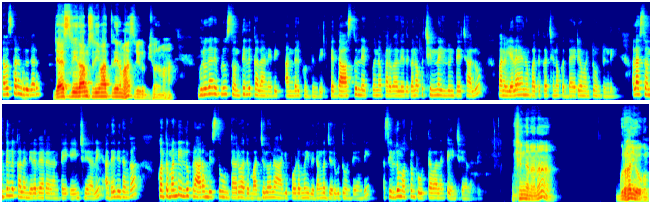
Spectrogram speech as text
నమస్కారం గురుగారు. జయ శ్రీరామ్ శ్రీమాత్రే నమ శ్రీ గురుభ్యో నమ. గురుగారు ఇప్పుడు సొంతిల్లు కళ అనేది అందరికి ఉంటుంది. పెద్ద ఆస్తులు లేకపోయినా పర్వాలేదు కానీ ఒక చిన్న ఇల్లు ఉంటే చాలు మనం ఎలా అయినా బతకచ్చు అని ఒక ధైర్యం అంటూ ఉంటుంది. అలా సొంతిల్లు కళ నెరవేరాలంటే ఏం చేయాలి? అదే విధంగా కొంతమంది ఇల్లు ప్రారంభిస్తూ ఉంటారు అది మధ్యలోనే ఆగిపోవడం ఈ విధంగా జరుగుతూ ఉంటాయండి. అసలు ఇల్లు మొత్తం పూర్తి అవ్వాలంటే ఏం చేయాలండి? ముఖ్యంగా నాన్న గృహయోగం.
